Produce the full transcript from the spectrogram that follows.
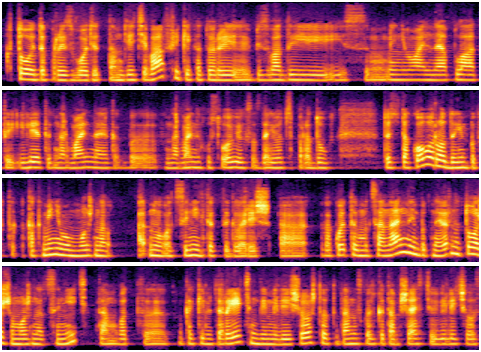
кто это производит, там, дети в Африке, которые без воды и с минимальной оплатой, или это нормальная, как бы, в нормальных условиях создается продукт. То есть такого рода импакт как минимум можно а, ну, оценить, как ты говоришь. А какой-то эмоциональный импакт, наверное, тоже можно оценить, там вот э, какими-то рейтингами или еще что-то, да, насколько там счастье увеличилось.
